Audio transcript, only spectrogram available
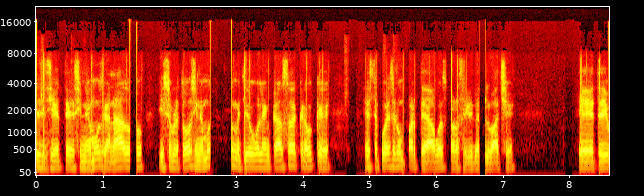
17, si no hemos ganado y sobre todo si no hemos metido gol en casa, creo que este puede ser un parteaguas para salir del bache. Eh, te digo,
